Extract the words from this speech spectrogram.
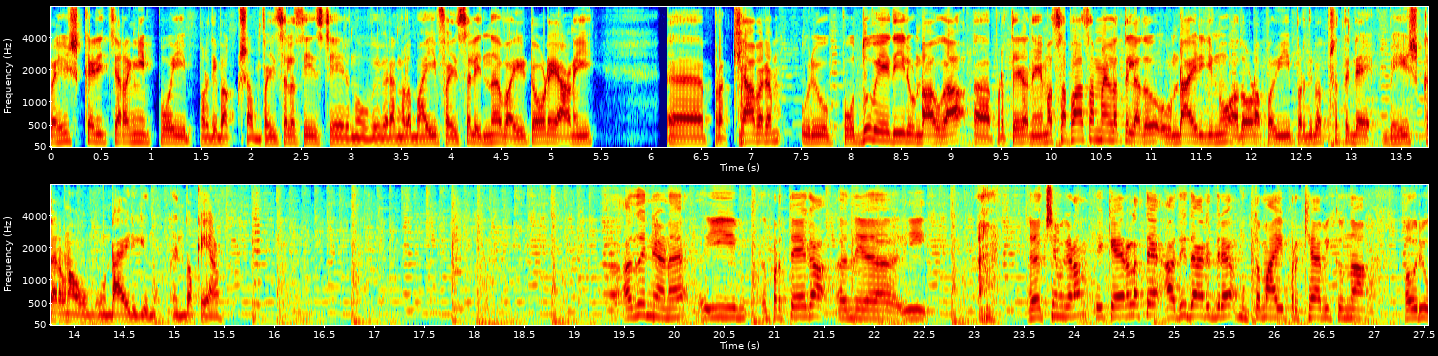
ബഹിഷ്കരിച്ചിറങ്ങിപ്പോയി പ്രതിപക്ഷം. ഫൈസൽ അസീസ് ചേരുന്നു. വിവരങ്ങളുമായി ഫൈസൽ ഇന്ന് വൈകിട്ടോടെയാണ് ഈ പ്രഖ്യാപനം ഒരു പൊതുവേദിയിൽ ഉണ്ടാവുക. പ്രത്യേക നിയമസഭാ സമ്മേളനത്തിൽ അത് ഉണ്ടായിരിക്കുന്നു. അതോടൊപ്പം ഈ പ്രതിപക്ഷത്തിന്റെ ബഹിഷ്കരണവും ഉണ്ടായിരിക്കുന്നു. എന്തൊക്കെയാണ്? അത് തന്നെയാണ് ഈ പ്രത്യേക ഈ ക്ഷമിക്കണം ഈ കേരളത്തെ അതിദാരിദ്ര്യ മുക്തമായി പ്രഖ്യാപിക്കുന്ന ഒരു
